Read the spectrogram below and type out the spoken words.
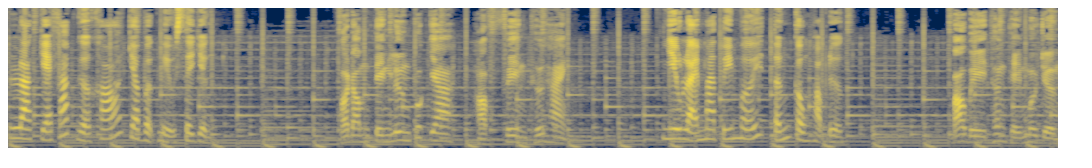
Loạt giải pháp gỡ khó cho vật liệu xây dựng. Hội đồng Tiền lương Quốc gia họp phiên thứ hai. Nhiều loại ma túy mới tấn công học đường. Bao bì thân thiện môi trường,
